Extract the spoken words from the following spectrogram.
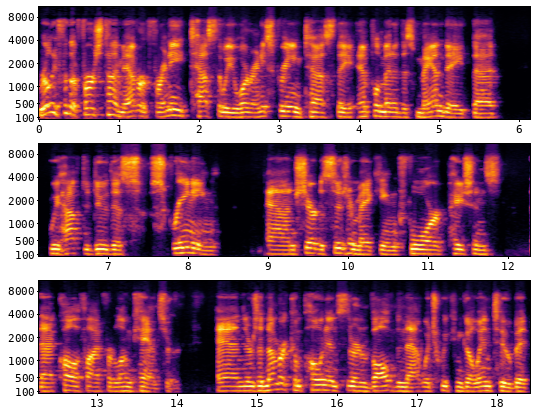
really, for the first time ever, for any test that we order, any screening test, they implemented this mandate that we have to do this screening and share decision making for patients that qualify for lung cancer. And there's a number of components that are involved in that, which we can go into. But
